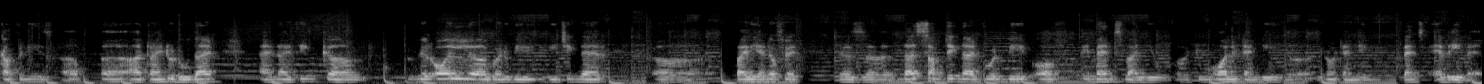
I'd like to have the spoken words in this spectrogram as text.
companies are trying to do that. And I think we're all going to be reaching there by the end of it, because that's something that would be of immense value to all attendees, you know, attending events everywhere.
